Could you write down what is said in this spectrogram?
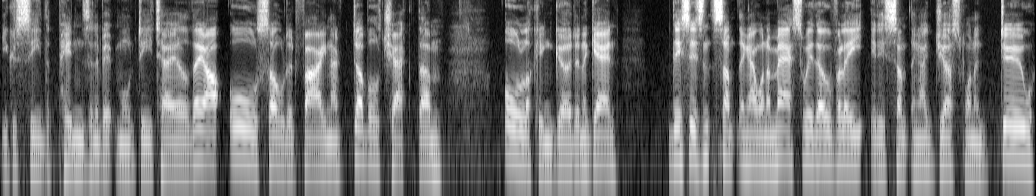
you can see the pins in a bit more detail. They are all soldered fine. I've double checked them. All looking good. And again, this isn't something I want to mess with overly. It is something I just want to do.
